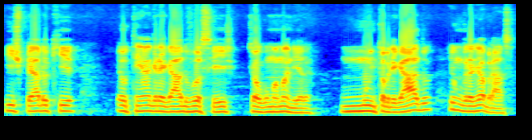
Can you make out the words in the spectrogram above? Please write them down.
e espero que eu tenha agregado vocês de alguma maneira. Muito obrigado e um grande abraço.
